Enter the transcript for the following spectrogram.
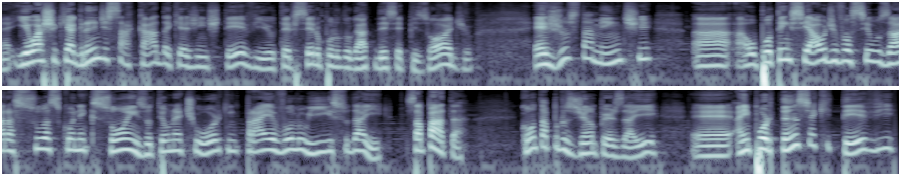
Né? E eu acho que a grande sacada que a gente teve, o terceiro pulo do gato desse episódio, é justamente a, a, o potencial de você usar as suas conexões, o teu networking para evoluir isso daí. Sapata, conta para os jumpers aí é, a importância que teve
